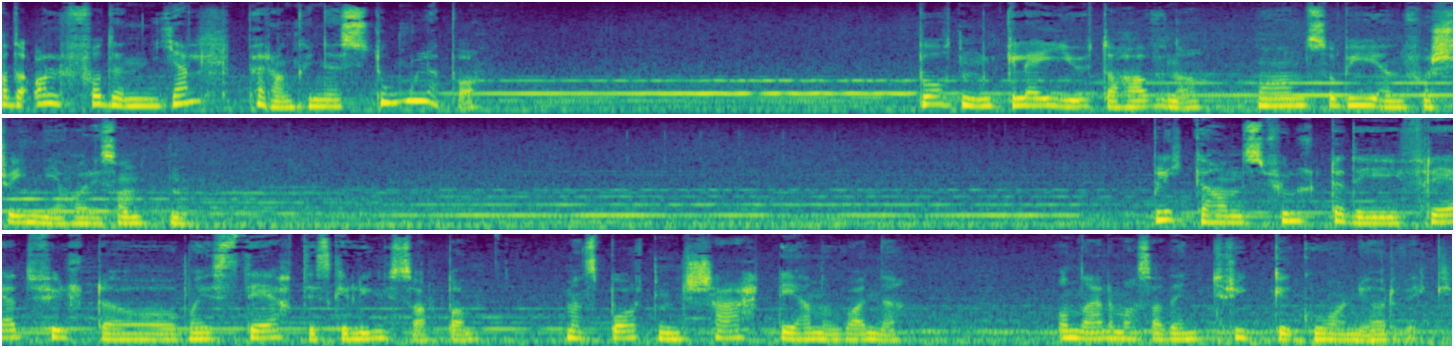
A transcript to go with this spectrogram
hadde Alf fått en hjelper han kunne stole på. Båten glei ut av havna, og han så byen forsvinne i horisonten. Blikket hans fulgte de fredfylte og majestetiske Lyngsalpene, mens båten skjærte gjennom vannet og nærma seg den trygge gården i Orvik.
